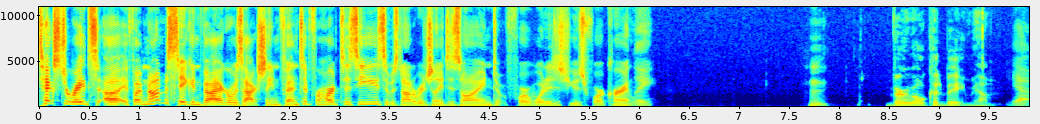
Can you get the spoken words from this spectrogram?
Texter writes, uh, if I'm not mistaken, Viagra was actually invented for heart disease. It was not originally designed for what it is used for currently. Hmm. Very well could be. Yeah. Yeah.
